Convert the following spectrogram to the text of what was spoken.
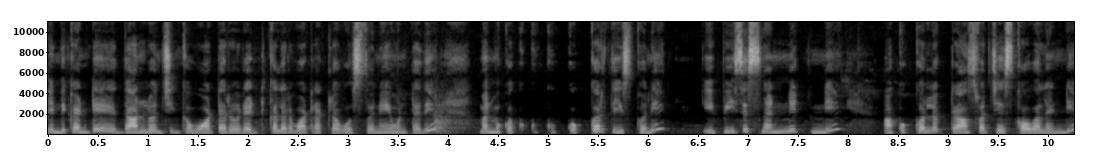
ఎందుకంటే దానిలోంచి ఇంకా వాటర్ రెడ్ కలర్ వాటర్ అట్లా వస్తూనే ఉంటుంది. మనం ఒక కు- కుక్కర్ తీసుకొని ఈ పీసెస్ అన్నిటిని ఆ కుక్కర్లోకి ట్రాన్స్ఫర్ చేసుకోవాలండి.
